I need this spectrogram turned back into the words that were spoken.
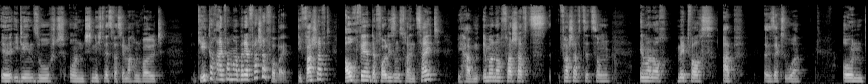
äh, Ideen sucht und nicht wisst, was ihr machen wollt, geht doch einfach mal bei der Fascha vorbei. Die Fachschaft auch während der vorlesungsfreien Zeit. Wir haben immer noch Fachschafts Fachschaftssitzungen, immer noch mittwochs ab äh, 6 Uhr. Und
